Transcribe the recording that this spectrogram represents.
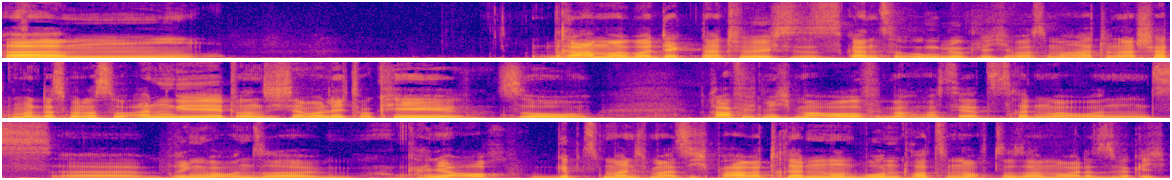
ähm, Drama überdeckt natürlich dieses ganze Unglückliche, was man hat. Und anstatt man, dass man das so angeht und sich dann überlegt, okay, so raff ich mich mal auf, wie machen wir es jetzt, trennen wir uns, äh, bringen wir unsere, kann ja auch, gibt es manchmal, sich Paare trennen und wohnen trotzdem noch zusammen, aber dass es wirklich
